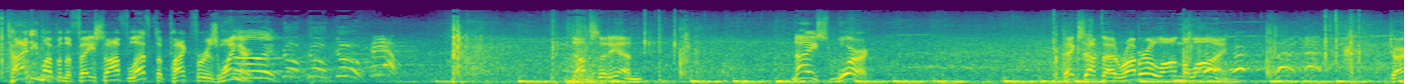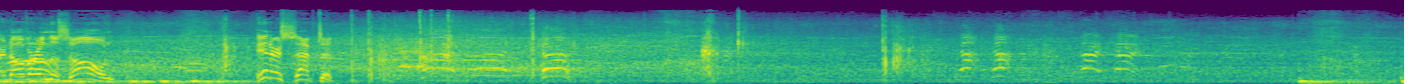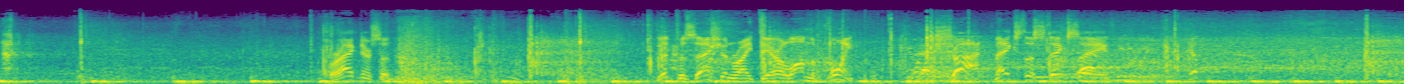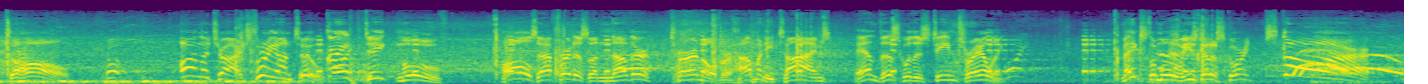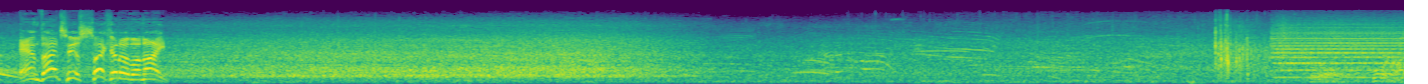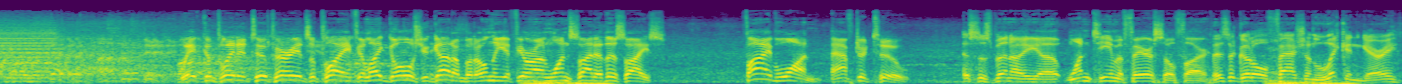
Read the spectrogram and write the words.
Tied him up in the face-off. Left the puck for his winger. Go, go, go. Dumps it in. Nice work. Picks up that rubber along the line. Turned over in the zone. Intercepted. Ragnarsson. Good possession right there along the point. Shot makes the stick save. To Hall. On the charge, three on two. Great deep move. Hall's effort is another turnover. How many times? And this with his team trailing. Makes the move. He's going to score. Score! And that's his second of the night. We've completed two periods of play. If you like goals, you got them, but only if you're on one side of this ice. 5-1 after two. This has been a uh, one-team affair so far. This is a good old-fashioned licking, Gary.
